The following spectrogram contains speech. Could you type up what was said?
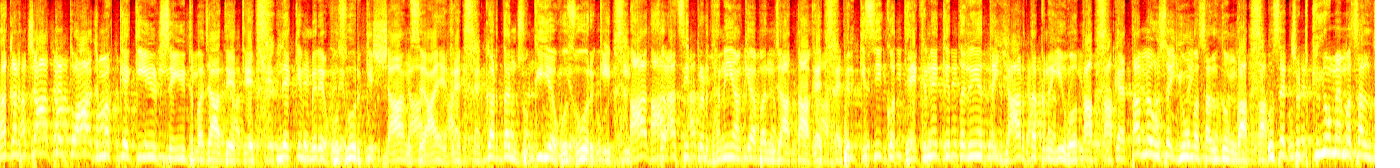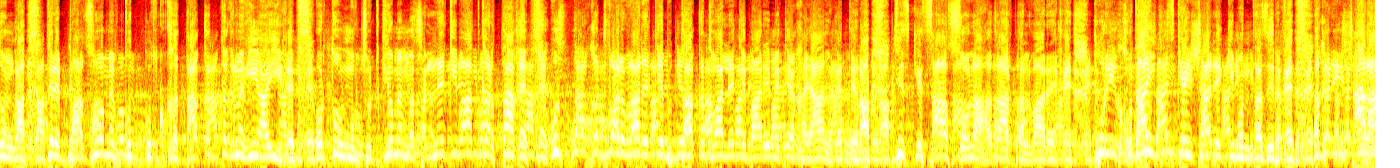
अगर चाहते तो आज मक्के की ईंट से ईंट बजा देते, लेकिन मेरे हुजूर की शान से आए हैं। गर्दन झुकी है हुजूर की। आज जरा सी धनिया क्या बन जाता है? फिर किसी को देखने के लिए तैयार तक नहीं होता। कहता, मैं उसे यूँ मसल दूँगा, उसे चुटकियों में मसल दूँगा। तेरे बाजुओं में कुछ ताकत तक नहीं आई है, और तू चुटकियों में मसलने की बात करता है। उस ताकतवर वाले के, ताकत वाले के बारे में क्या ख्याल है तेरा, जिसके साथ सोलह हज़ार तलवारें हैं। पूरी खुदाई जिसके इशारे की मुंतजिर है। अगर इशारा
